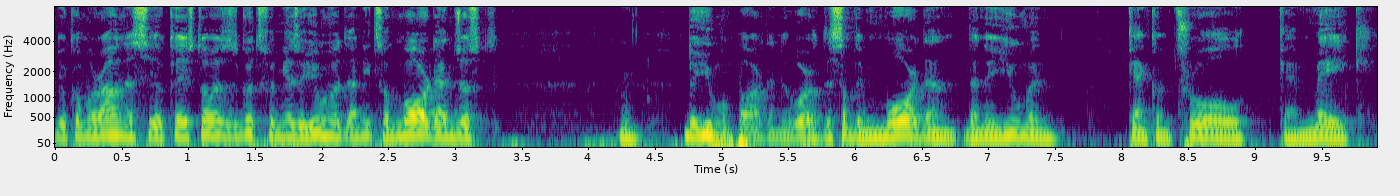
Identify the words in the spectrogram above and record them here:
you come around and say, okay, stoicism is good for me as a human. But I need some more than just Hmm. the human part in the world. There's something more than than a human can control, can make.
